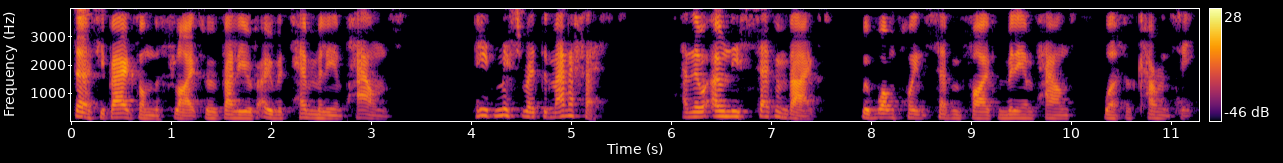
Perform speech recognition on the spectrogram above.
30 bags on the flight with a value of over £10 million. He'd misread the manifest, and there were only seven bags with £1.75 million worth of currency.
